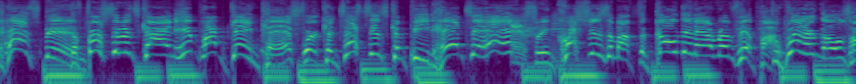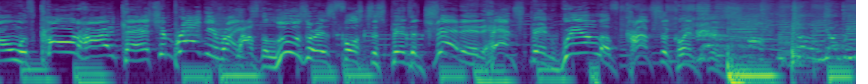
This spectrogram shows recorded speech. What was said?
Headspin, the first of its kind hip hop gamecast where contestants compete head to head, answering questions about the golden era of hip hop. The winner goes home with cold hard cash and bragging rights, while the loser is forced to spin the dreaded Headspin wheel of consequences. Off the dome, yo, we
